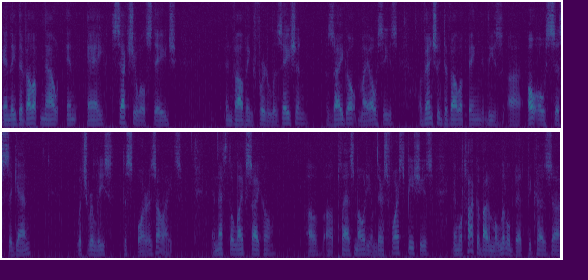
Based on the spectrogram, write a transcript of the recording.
and they develop now in a sexual stage involving fertilization, zygote, meiosis, eventually developing these uh, oocysts again, which release the sporozoites. And that's the life cycle of uh, Plasmodium. There's four species, and we'll talk about them a little bit because uh,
